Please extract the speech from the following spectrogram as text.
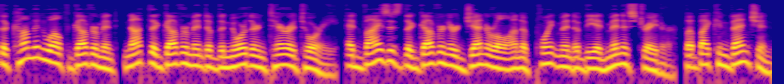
The Commonwealth Government, not the Government of the Northern Territory, advises the Governor-General on appointment of the administrator, but by convention,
